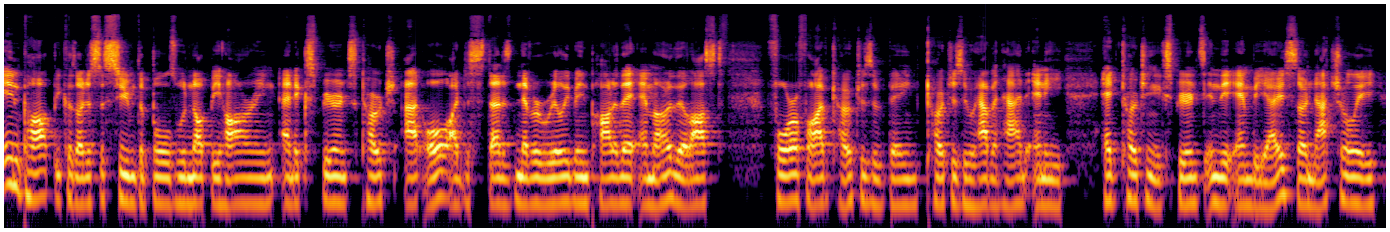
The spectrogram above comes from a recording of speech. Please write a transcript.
In part because I just assumed the Bulls would not be hiring an experienced coach at all. I just that has never really been part of their mo. Their last four or five coaches have been coaches who haven't had any head coaching experience in the NBA. So naturally,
